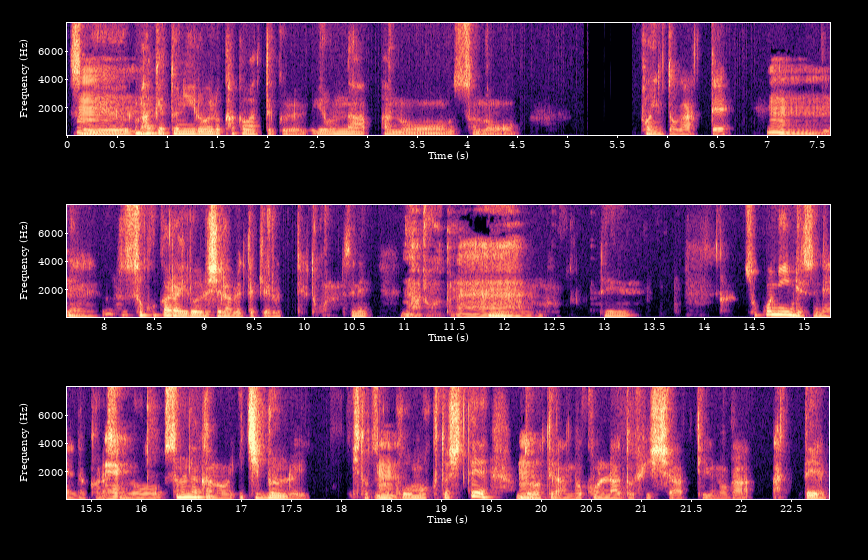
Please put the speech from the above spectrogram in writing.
そういううんマーケットにいろいろ関わってくる、いろんな、あの、その、ポイントがあって、うん。えーそこからいろいろ調べていけるっていうところなんですね。なるほどうね。んで、そこにですね、だからその、その中の一分類、一つの項目として、うんドロテコンラード・フィッシャーっていうのがあって、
